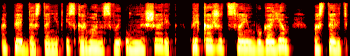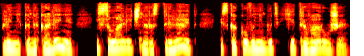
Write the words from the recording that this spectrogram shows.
опять достанет из кармана свой умный шарик, прикажет своим бугаям поставить пленника на колени и самолично расстреляет из какого-нибудь хитрого оружия.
